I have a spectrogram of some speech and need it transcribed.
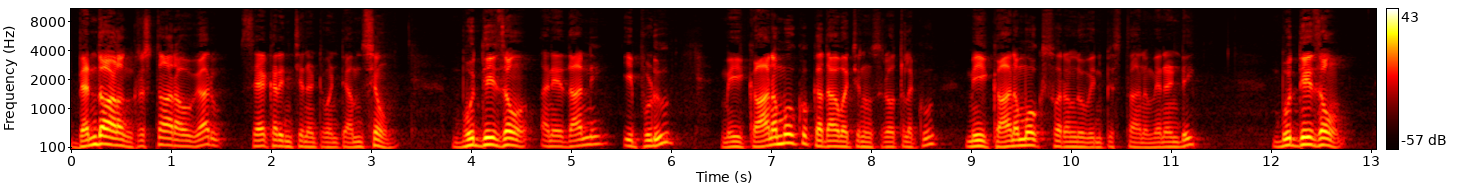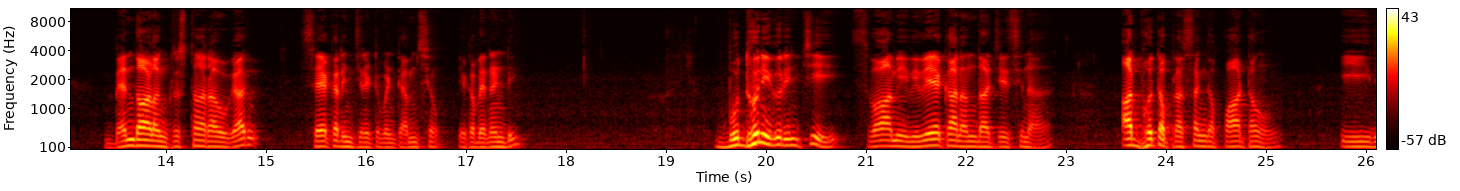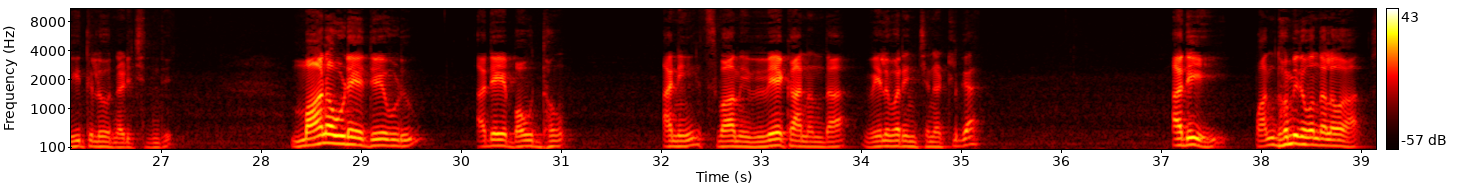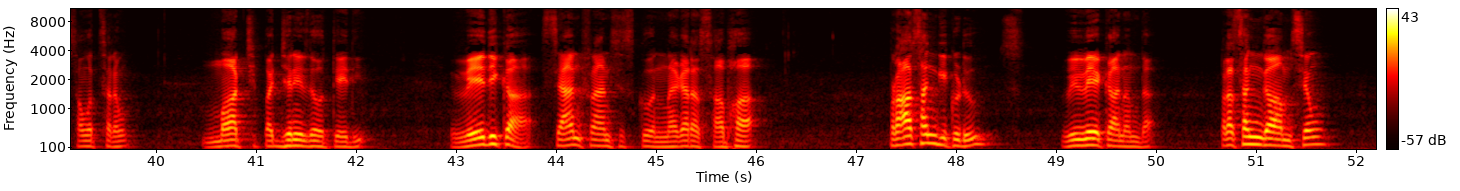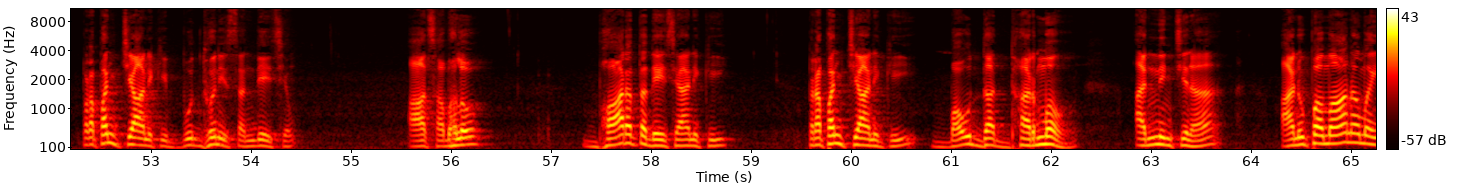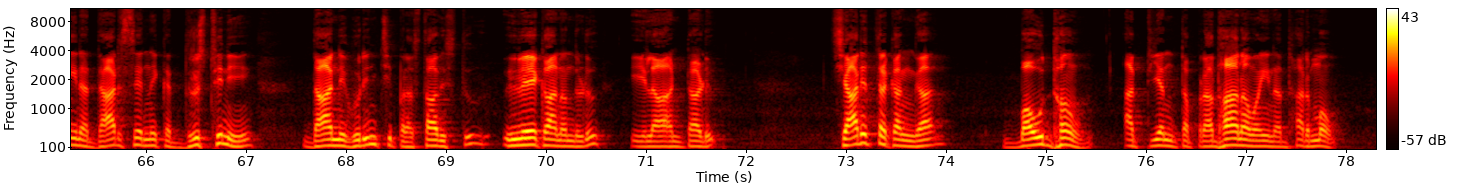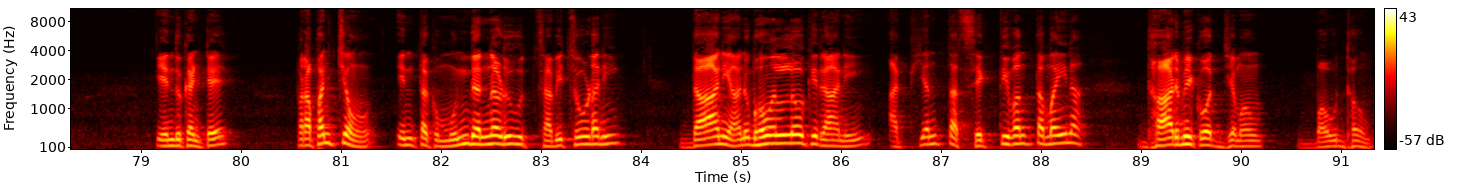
బెందాళం కృష్ణారావు గారు సేకరించినటువంటి అంశం బుద్ధిజం అనే దాన్ని ఇప్పుడు మీ కానమోకు కథ శ్రోతలకు మీ కానమోకు స్వరంలో వినిపిస్తాను వినండి. బుద్ధిజం బెందాళం కృష్ణారావు గారు సేకరించినటువంటి అంశం. ఇక వినండి. బుద్ధుని గురించి స్వామి వివేకానంద చేసిన అద్భుత ప్రసంగ పాఠం ఈ రీతిలో నడిచింది. మానవుడే దేవుడు అదే బౌద్ధం అని స్వామి వివేకానంద వెలువరించినట్లుగా అది పంతొమ్మిది వందల సంవత్సరం మార్చి పద్దెనిమిదవ తేదీ వేదిక శాన్ ఫ్రాన్సిస్కో నగర సభ ప్రాసంగికుడు వివేకానంద ప్రసంగాంశం ప్రపంచానికి బుద్ధుని సందేశం. ఆ సభలో భారతదేశానికి ప్రపంచానికి బౌద్ధ ధర్మం అందించిన అనుపమానమైన దార్శనిక దృష్టిని దాని గురించి ప్రస్తావిస్తూ వివేకానందుడు ఇలా అంటాడు. చారిత్రకంగా బౌద్ధం అత్యంత ప్రధానమైన ధర్మం. ఎందుకంటే ప్రపంచం ఇంతకు ముందెన్నడూ చవిచూడని దాని అనుభవంలోకి రాని అత్యంత శక్తివంతమైన ధార్మికోద్యమం బౌద్ధం.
